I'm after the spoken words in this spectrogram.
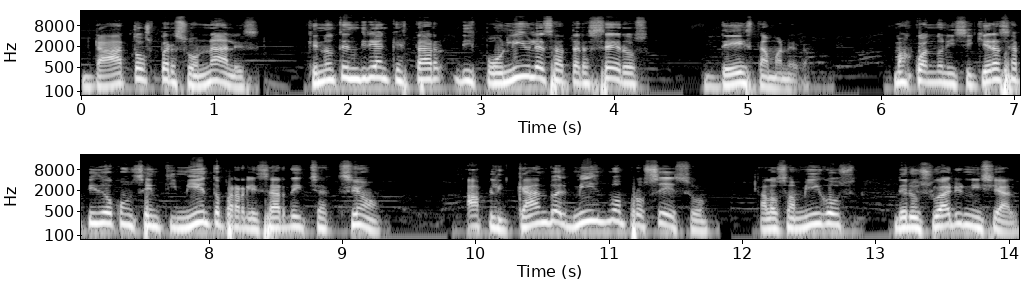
datos personales que no tendrían que estar disponibles a terceros de esta manera. Más cuando ni siquiera se ha pedido consentimiento para realizar dicha acción, aplicando el mismo proceso a los amigos del usuario inicial.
